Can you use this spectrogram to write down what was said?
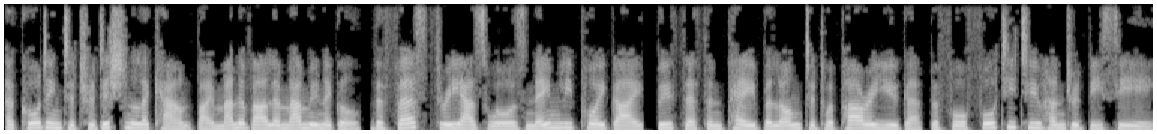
According to traditional account by Manavala Mamunigal, the first three Azhwars namely Poigai, Buthath and Pei belonged to Dwapara Yuga before 4200 BCE.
